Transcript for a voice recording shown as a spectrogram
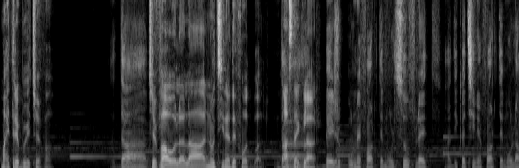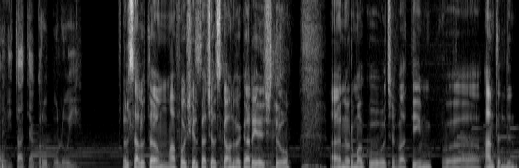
mai trebuie ceva. da, Cevaul ăla nu ține de fotbal. da, Asta e clar. Bejul pune foarte mult suflet, adică ține foarte mult la unitatea grupului. Îl salutăm, a fost și el pe acel scaun pe care ești tu în urmă cu ceva timp. Uh, ante-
